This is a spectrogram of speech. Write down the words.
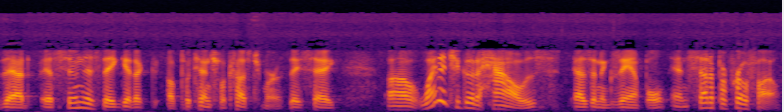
that as soon as they get a, a potential customer, they say, uh, "Why don't you go to Houzz as an example and set up a profile,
